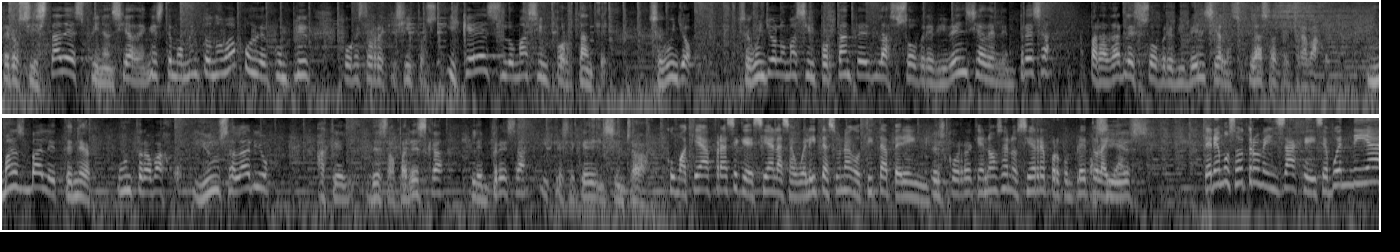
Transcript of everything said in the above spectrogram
pero si está desfinanciada en este momento no va a poder cumplir con estos requisitos. ¿Y qué es lo más importante? Según yo, según yo lo más importante es la sobrevivencia de la empresa para darle sobrevivencia a las plazas de trabajo. Más vale tener un trabajo y un salario a que desaparezca la empresa y que se queden sin trabajo. Como aquella frase que decían las abuelitas, una gotita perenne. Es correcto. Que no se nos cierre por completo la llave. Es. Tenemos otro mensaje, dice, buen día,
